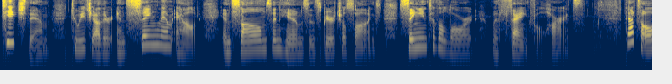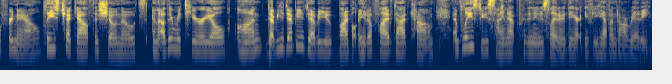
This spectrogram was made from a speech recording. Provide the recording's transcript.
Teach them to each other and sing them out in psalms and hymns and spiritual songs, singing to the Lord with thankful hearts. That's all for now. Please check out the show notes and other material on www.bible805.com and please do sign up for the newsletter there if you haven't already.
